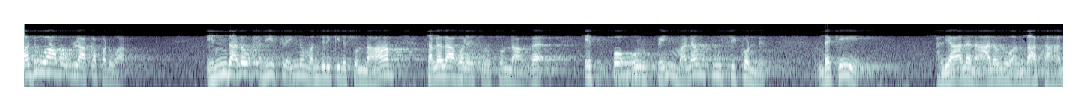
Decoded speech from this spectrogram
பதுவாக உள்ளாக்கப்படுவார். எந்த அளவு ஹதீஸ்ல இன்னும் வந்திருக்குன்னு சொன்னா சல்லல்லாஹு சொன்னாங்க எப்போ ஒரு பெண் மனம் பூசிக்கொண்டு இன்றைக்கு கல்யாண நாளொன்று வந்தா தான்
